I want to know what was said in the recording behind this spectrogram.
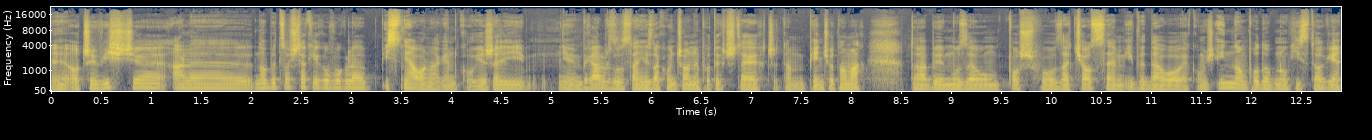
y, oczywiście, ale no by coś takiego w ogóle istniało na rynku. Jeżeli, nie wiem, Bral zostanie zakończony po tych czterech czy tam pięciu tomach, to aby muzeum poszło za ciosem i wydało jakąś inną podobną historię.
